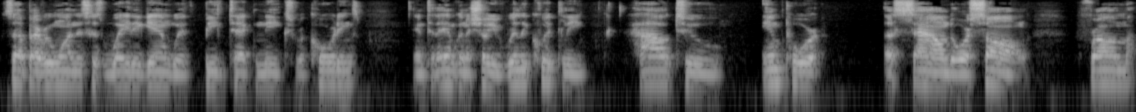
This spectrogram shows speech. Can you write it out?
What's up everyone? This is Wade again with Beat Techniques Recordings and today I'm going to show you really quickly how to import a sound or song from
